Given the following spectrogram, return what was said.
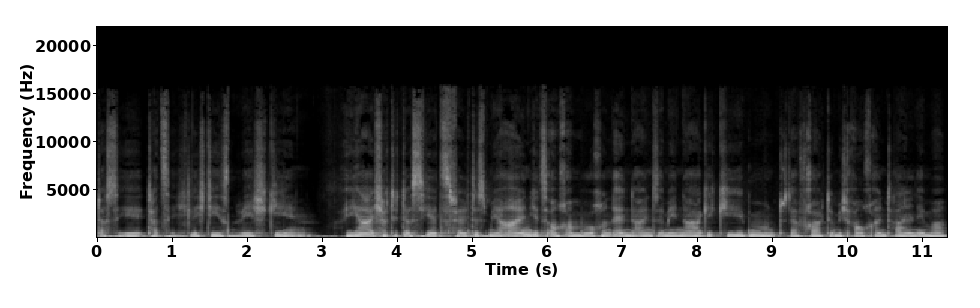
dass sie tatsächlich diesen Weg gehen. Ja, ich hatte das jetzt, fällt es mir ein, jetzt auch am Wochenende ein Seminar gegeben und da fragte mich auch ein Teilnehmer,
